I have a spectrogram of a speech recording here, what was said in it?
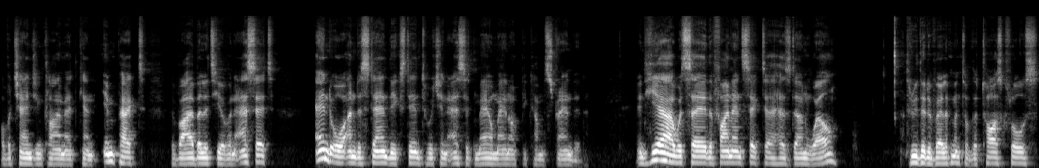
of a changing climate can impact the viability of an asset and or understand the extent to which an asset may or may not become stranded. And here I would say the finance sector has done well through the development of the task force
